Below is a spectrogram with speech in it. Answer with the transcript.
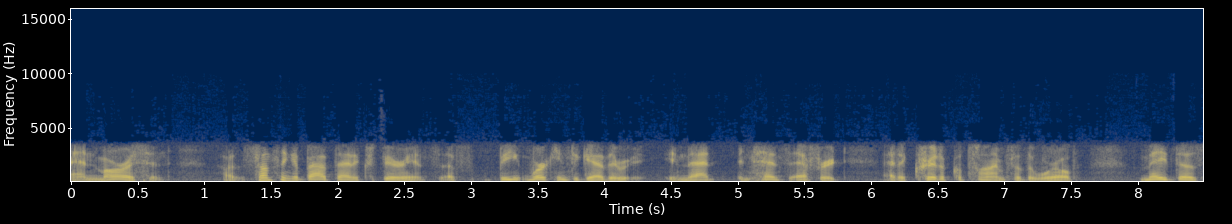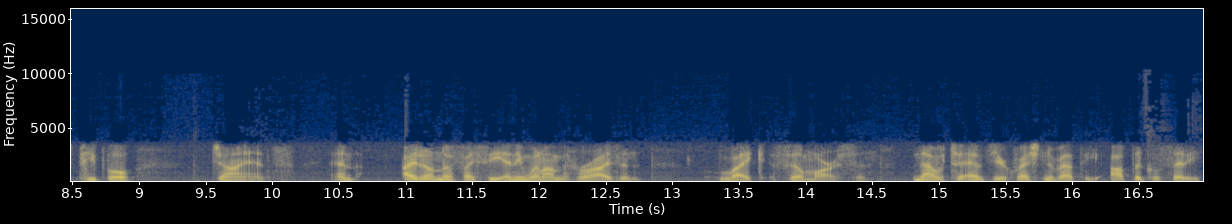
and Morrison uh, something about that experience of being working together in that intense effort at a critical time for the world made those people giants. And I don't know if I see anyone on the horizon like Phil Morrison. Now, to answer your question about the optical SETI,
